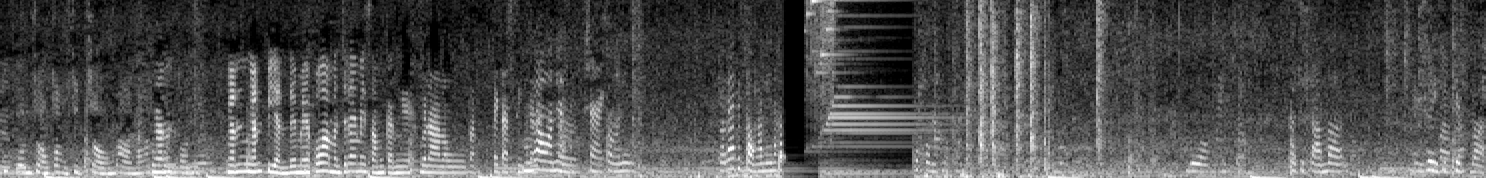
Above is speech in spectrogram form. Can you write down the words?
ทุกคนสองกล่องสิบสองบาทนะคะทุกงั้นคนตอนนี้งั้นงั้นเปลี่ยนได้ไหมเพราะว่ามันจะได้ไม่ซ้ำกันไงเวลาเราแบบไปตัดสินเราเนี่ยใช่สองอันนี้ เราได้ไปสองอันนี้นะคะทุกคนรวมสิบสามแปดสิบสามบาทสี่สิบเจ็ดบาท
